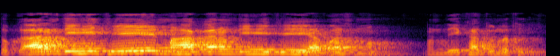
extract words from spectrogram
તો કારણ દેહે છે, મહાકારણ દેહે છે આભાસમાં પણ દેખાતું નથી.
